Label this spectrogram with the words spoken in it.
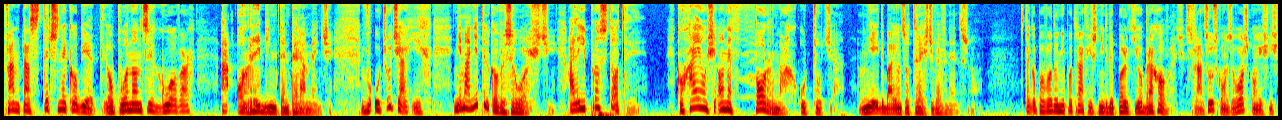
fantastyczne kobiety o płonących głowach, a o rybim temperamencie. W uczuciach ich nie ma nie tylko wesołości, ale i prostoty. Kochają się one w formach uczucia, mniej dbając o treść wewnętrzną. Z tego powodu nie potrafisz nigdy Polki obrachować. Z francuską, z Włoszką, jeśliś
